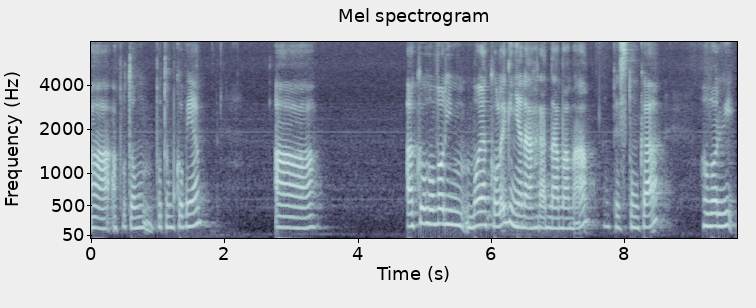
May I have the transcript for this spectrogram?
a, a potom potomkovia. A ako hovorí moja kolegyňa náhradná mama, pestunka, hovorí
